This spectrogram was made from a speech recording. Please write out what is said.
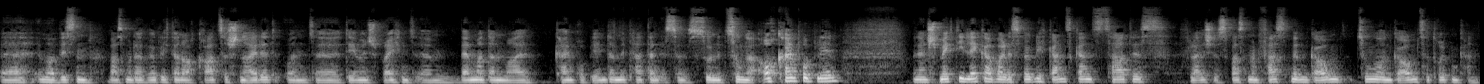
äh, immer wissen, was man da wirklich dann auch gerade zerschneidet. Und äh, dementsprechend, ähm, wenn man dann mal kein Problem damit hat, dann ist so eine Zunge auch kein Problem. Und dann schmeckt die lecker, weil das wirklich ganz, ganz zartes Fleisch ist, was man fast mit dem Gaumen, Zunge und Gaumen zerdrücken kann.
